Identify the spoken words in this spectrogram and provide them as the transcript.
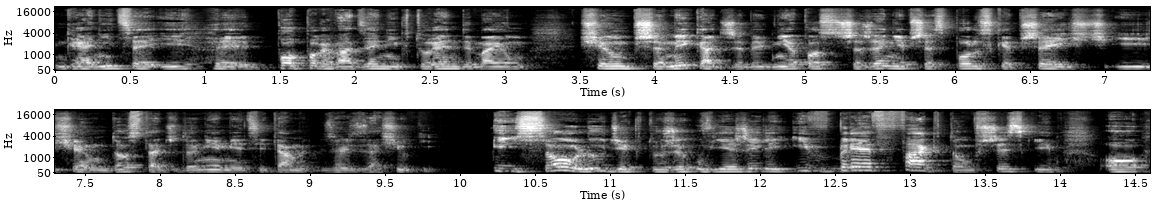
granicę i e, poprowadzeni, którędy mają się przemykać, żeby niepostrzeżenie przez Polskę przejść i się dostać do Niemiec i tam zasiłki. I są ludzie, którzy uwierzyli i wbrew faktom wszystkim o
